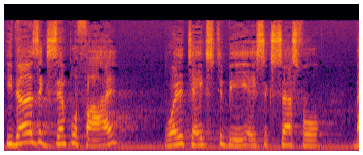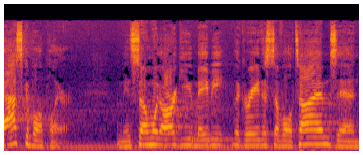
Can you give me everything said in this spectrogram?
he does exemplify what it takes to be a successful basketball player. I mean, some would argue maybe the greatest of all times, and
